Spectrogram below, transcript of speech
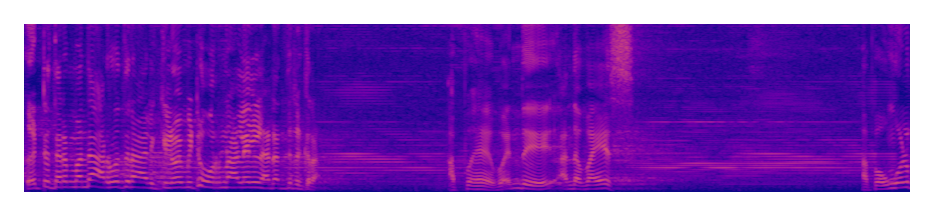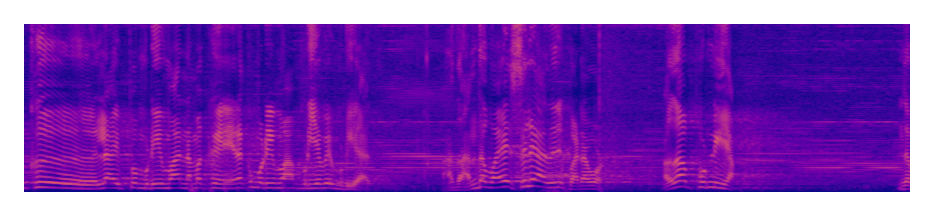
எட்டு தரம் வந்தால் அறுபத்தி நாலு கிலோமீட்டர் ஒரு நாளையில் நடந்துருக்கிறான். அப்போ வந்து அந்த வயசு. அப்போ உங்களுக்கு எல்லாம் இப்போ முடியுமா? நமக்கு எனக்கு முடியுமா? முடியவே முடியாது. அது அந்த வயசுலேயே அது படவும் அதுதான் புண்ணியம். இந்த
